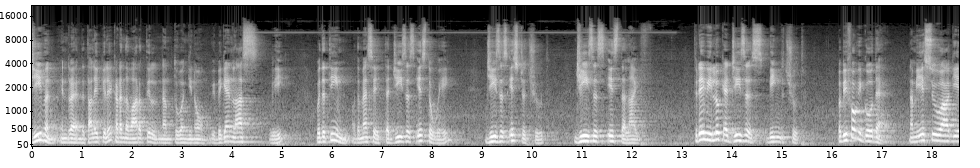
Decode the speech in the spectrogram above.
ஜீவன் என்ற இந்த தலைப்பிலே கடந்த வாரத்தில் நாம் துவங்கினோம் we began last week with the theme of the message that Jesus is the way Jesus is the truth Jesus is the life today we look at Jesus being the truth but before we go there நம் இயேசு ஆகிய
